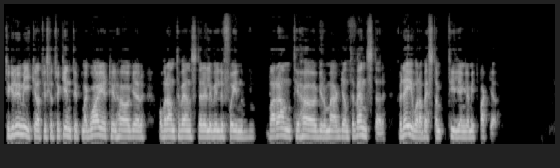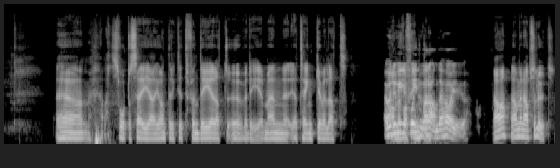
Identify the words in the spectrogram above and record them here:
Tycker du Mikael att vi ska trycka in typ Maguire till höger och varann till vänster, eller vill du få in varann till höger och Maggan till vänster? För det är ju våra bästa tillgängliga mittbackar. Eh, svårt att säga, jag har inte riktigt funderat över det, men jag tänker väl att... Ja, men Ja, du men vill ju få in inte? varann, det hör jag ju. Ja, ja men absolut.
